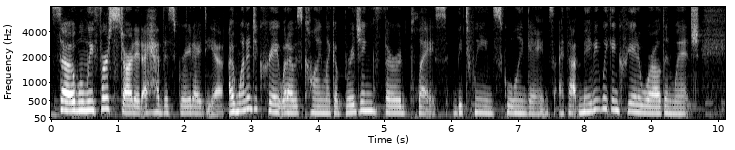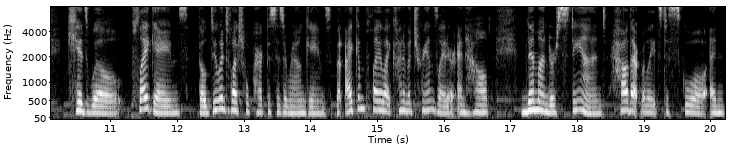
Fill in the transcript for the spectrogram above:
So when we first started, I had this great idea. I wanted to create what I was calling like a bridging third place between school and games. I thought maybe we can create a world in which kids will play games, they'll do intellectual practices around games, but I can play like kind of a translator and help them understand how that relates to school and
